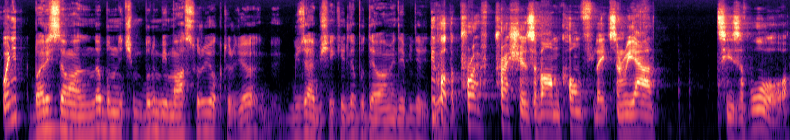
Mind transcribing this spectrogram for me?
When you- Barış zamanında bunun için bunun bir mahsuru yoktur diyor. Güzel bir şekilde bu devam edebilir diyor. got the pr- pressures of armed conflicts and realities of war,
